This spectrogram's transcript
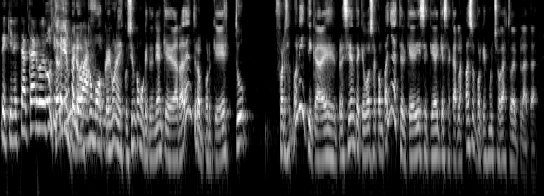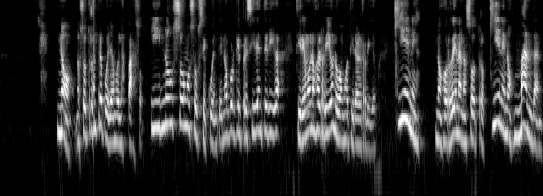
de quien está a cargo del no, Está bien, pero es, como, es una discusión como que tendrían que dar adentro, porque es tu fuerza política, es el presidente que vos acompañaste el que dice que hay que sacar las pasos porque es mucho gasto de plata. No, nosotros siempre apoyamos las pasos y no somos obsecuentes, no porque el presidente diga tirémonos al río, nos vamos a tirar al río. ¿Quiénes nos ordenan a nosotros? ¿Quiénes nos mandan?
